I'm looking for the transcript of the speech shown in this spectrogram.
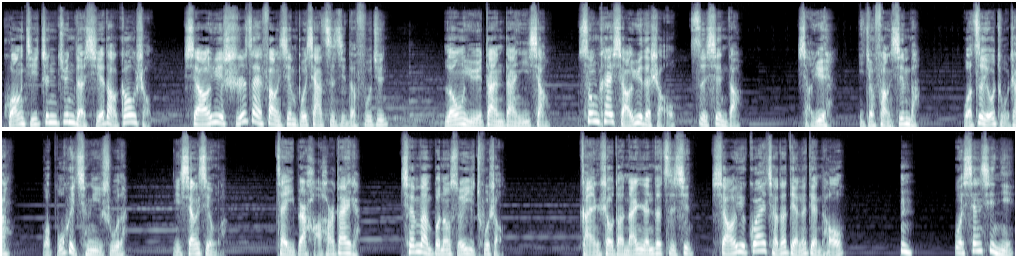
黄极真君的邪道高手，小玉实在放心不下自己的夫君。龙宇淡淡一笑，松开小玉的手，自信道：“小玉。”你就放心吧，我自有主张，我不会轻易输的。你相信我，在一边好好待着，千万不能随意出手。感受到男人的自信，小玉乖巧的点了点头。嗯，我相信你，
